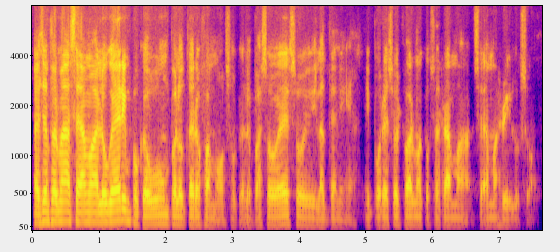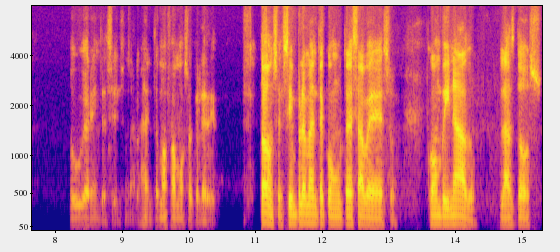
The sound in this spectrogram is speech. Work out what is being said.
Esa enfermedad se llama Lou porque hubo un pelotero famoso que le pasó eso y la tenía. Y por eso el fármaco se llama, se llama Riluzon. Lou la gente más famosa que le digo. Entonces, simplemente con usted sabe eso, combinado las dos.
